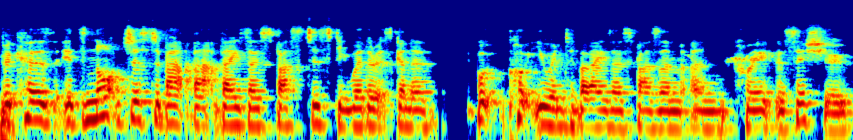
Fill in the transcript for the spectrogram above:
Because it's not just about that vasospasticity, whether it's going to put, put you into vasospasm and create this issue.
